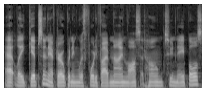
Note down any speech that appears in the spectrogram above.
at Lake Gibson after opening with 45 9 loss at home to Naples.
